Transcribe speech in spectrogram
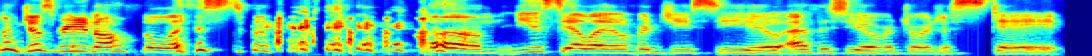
I'm just reading off the list. um, UCLA over GCU, FSU over Georgia State,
